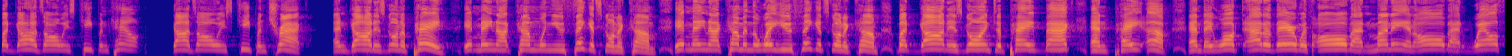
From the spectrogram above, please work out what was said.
But God's always keeping count, God's always keeping track and God is going to pay. It may not come when you think it's going to come. It may not come in the way you think it's going to come, but God is going to pay back and pay up. And they walked out of there with all that money and all that wealth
